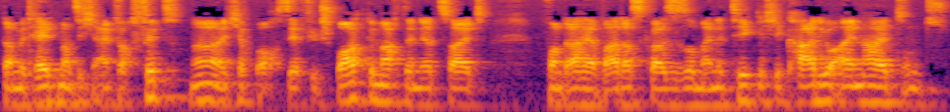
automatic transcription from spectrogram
Damit hält man sich einfach fit. Ne? Ich habe auch sehr viel Sport gemacht in der Zeit. Von daher war das quasi so meine tägliche Cardio-Einheit und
